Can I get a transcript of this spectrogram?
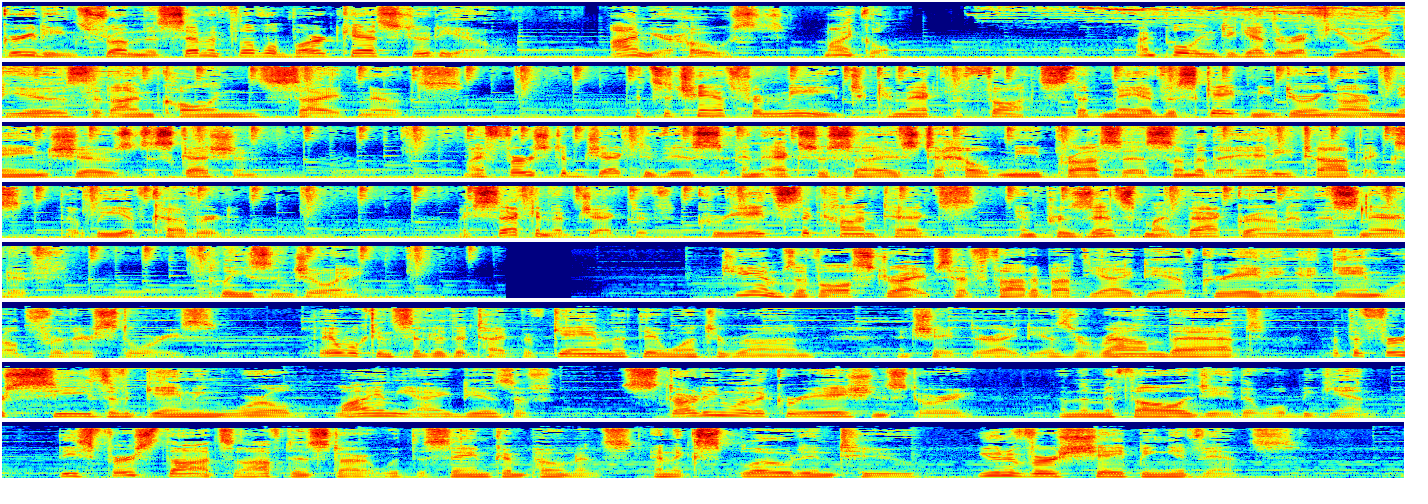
Greetings from the 7th Level Bardcast studio. I'm your host, Michael. I'm pulling together a few ideas that I'm calling side notes. It's a chance for me to connect the thoughts that may have escaped me during our main show's discussion. My first objective is an exercise to help me process some of the heady topics that we have covered. My second objective creates the context and presents my background in this narrative. Please enjoy. GMs of all stripes have thought about the idea of creating a game world for their stories. They will consider the type of game that they want to run and shape their ideas around that, but the first seeds of a gaming world lie in the ideas of starting with a creation story and the mythology that will begin. These first thoughts often start with the same components and explode into universe shaping events.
